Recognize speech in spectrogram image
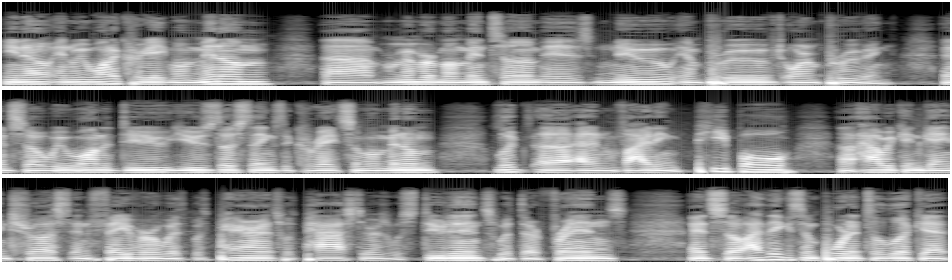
You know, and we want to create momentum. Um, remember, momentum is new, improved, or improving. And so we want to do use those things to create some momentum. Look uh, at inviting people, uh, how we can gain trust and favor with with parents, with pastors, with students, with their friends. And so I think it's important to look at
